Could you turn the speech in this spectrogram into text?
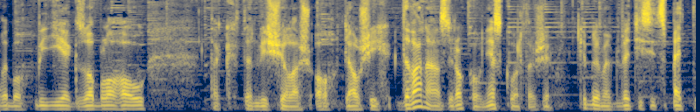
lebo vidiek s oblohou tak ten vyšiel až o ďalších 12 rokov neskôr, takže keď budeme v 2015,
